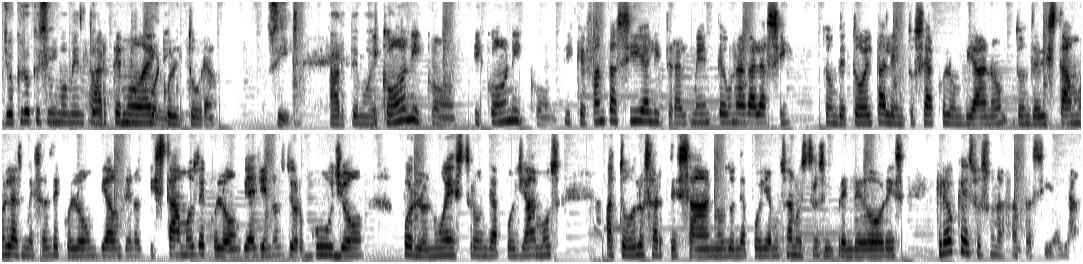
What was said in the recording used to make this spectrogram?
Yo creo que es sí, un momento... Arte, moda icónico. y cultura. Sí, arte, moda Icónico, icónico. Y qué fantasía, literalmente, una gala así donde todo el talento sea colombiano, donde vistamos las mesas de Colombia, donde nos vistamos de Colombia llenos de orgullo por lo nuestro, donde apoyamos a todos los artesanos, donde apoyamos a nuestros emprendedores. Creo que eso es una fantasía ya.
